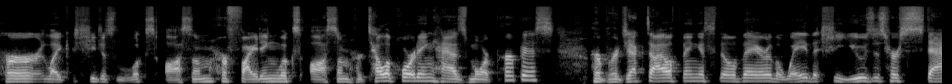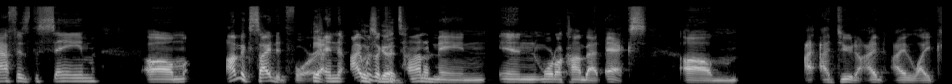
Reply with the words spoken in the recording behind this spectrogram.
her, like she just looks awesome. Her fighting looks awesome. Her teleporting has more purpose. Her projectile thing is still there. The way that she uses her staff is the same. Um, I'm excited for her. Yeah, and I was a good. katana main in Mortal Kombat X. Um, I, I dude, I I like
